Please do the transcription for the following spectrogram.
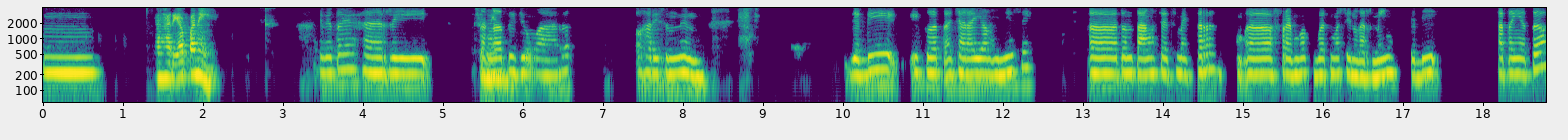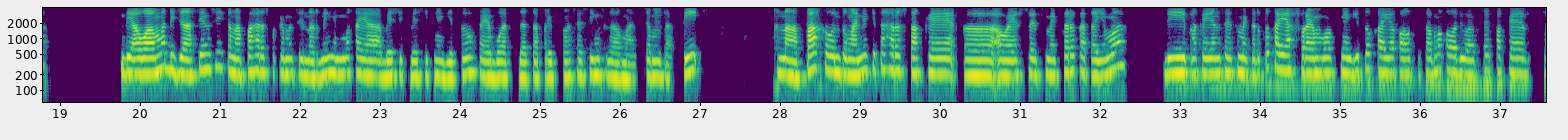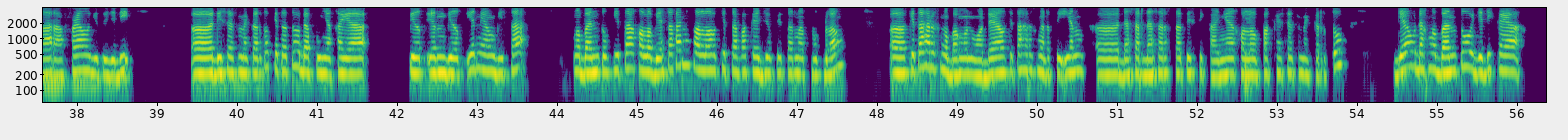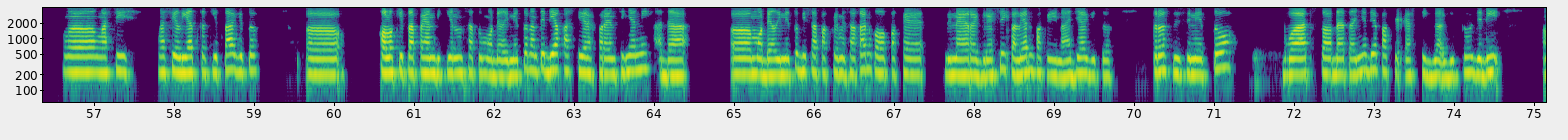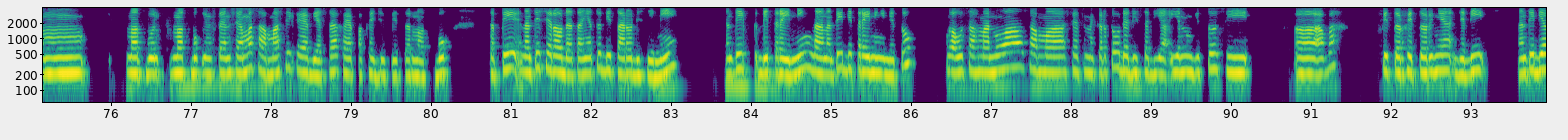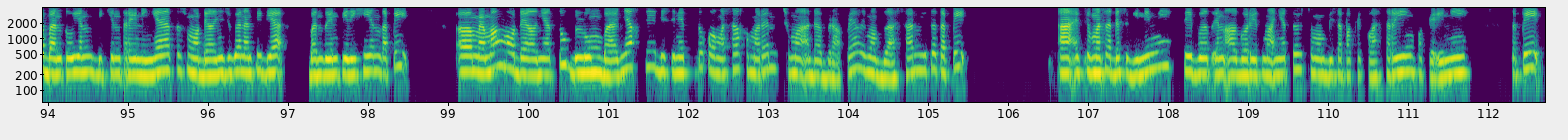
Hmm. Yang hari apa nih? Ini tuh hari Senin. tanggal 7 Maret. Oh, hari Senin. Jadi ikut acara yang ini sih uh, tentang SageMaker uh, framework buat machine learning. Jadi katanya tuh di awal mah dijelasin sih kenapa harus pakai machine learning ini mah kayak basic-basicnya gitu kayak buat data pre-processing segala macam tapi kenapa keuntungannya kita harus pakai uh, AWS SageMaker katanya mah dipakein SageMaker tuh kayak frameworknya gitu kayak kalau kita mah kalau di website pakai Laravel gitu. Jadi uh, di SageMaker tuh kita tuh udah punya kayak built-in built-in yang bisa ngebantu kita. Kalau biasa kan kalau kita pakai Jupyter Notebook doang uh, kita harus ngebangun model kita harus ngertiin dasar-dasar uh, statistikanya. Kalau pakai SageMaker tuh dia udah ngebantu jadi kayak ngasih ngasih lihat ke kita gitu uh, kalau kita pengen bikin satu model ini tuh nanti dia kasih referensinya nih ada uh, model ini tuh bisa pakai misalkan kalau pakai linear regresi kalian pakaiin aja gitu. Terus di sini tuh buat store datanya dia pakai S3 gitu. Jadi um, notebook notebook instance mah sama sih kayak biasa kayak pakai Jupyter notebook. Tapi nanti si raw datanya tuh ditaruh di sini nanti di training. Nah nanti di training ini tuh nggak usah manual sama SageMaker tuh udah disediain gitu si uh, apa fitur-fiturnya. Jadi nanti dia bantuin bikin trainingnya, terus modelnya juga nanti dia bantuin pilihin. Tapi uh, memang modelnya tuh belum banyak sih di sini tuh kalau nggak salah kemarin cuma ada berapa ya, 15-an gitu. Tapi uh, cuma ada segini nih si built-in algoritmanya tuh cuma bisa pakai clustering, pakai ini. Tapi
